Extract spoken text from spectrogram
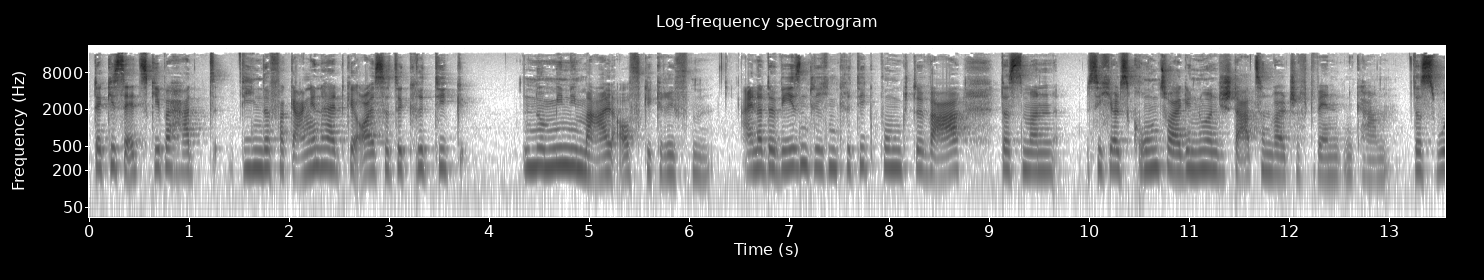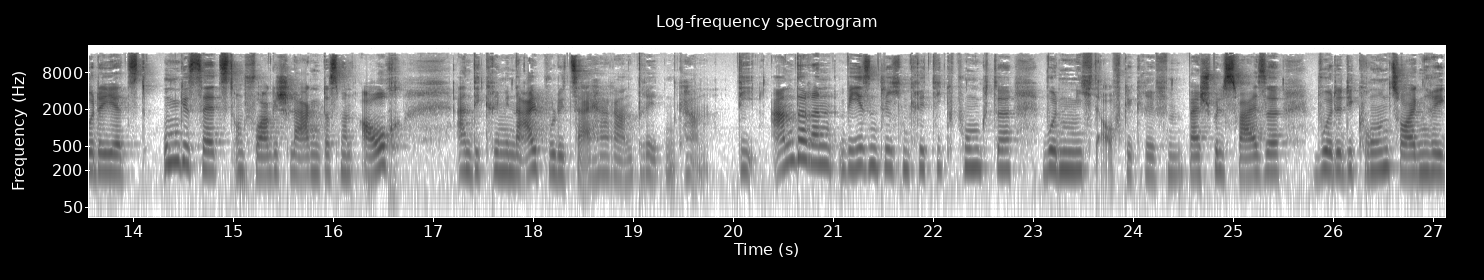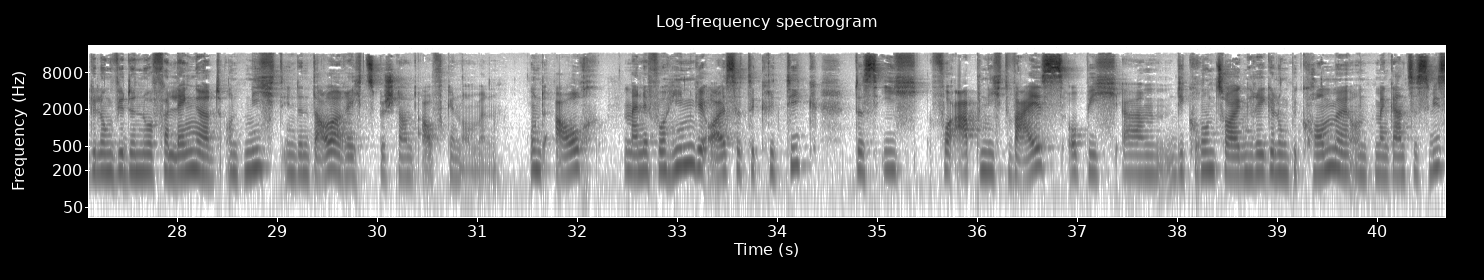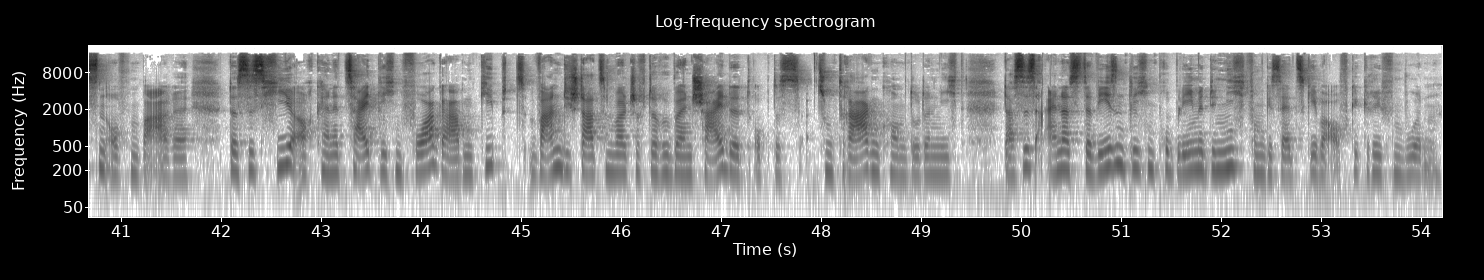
Der Gesetzgeber hat die in der Vergangenheit geäußerte Kritik nur minimal aufgegriffen. Einer der wesentlichen Kritikpunkte war, dass man sich als Kronzeuge nur an die Staatsanwaltschaft wenden kann. Das wurde jetzt umgesetzt und vorgeschlagen, dass man auch an die Kriminalpolizei herantreten kann. Die anderen wesentlichen Kritikpunkte wurden nicht aufgegriffen. Beispielsweise wurde die Kronzeugenregelung wieder nur verlängert und nicht in den Dauerrechtsbestand aufgenommen. Und auch meine vorhin geäußerte Kritik, dass ich vorab nicht weiß, ob ich ähm, die Grundzeugenregelung bekomme und mein ganzes Wissen offenbare, dass es hier auch keine zeitlichen Vorgaben gibt, wann die Staatsanwaltschaft darüber entscheidet, ob das zum Tragen kommt oder nicht. Das ist eines der wesentlichen Probleme, die nicht vom Gesetzgeber aufgegriffen wurden.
